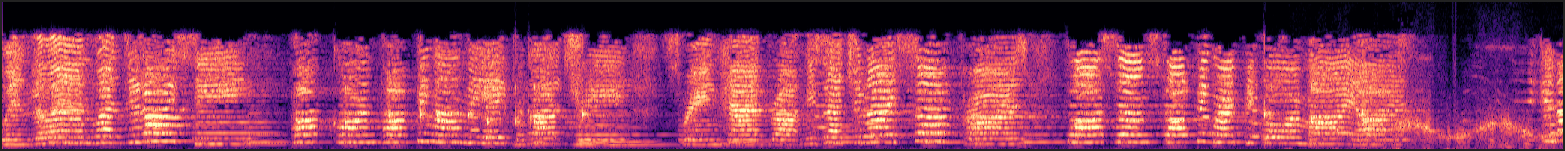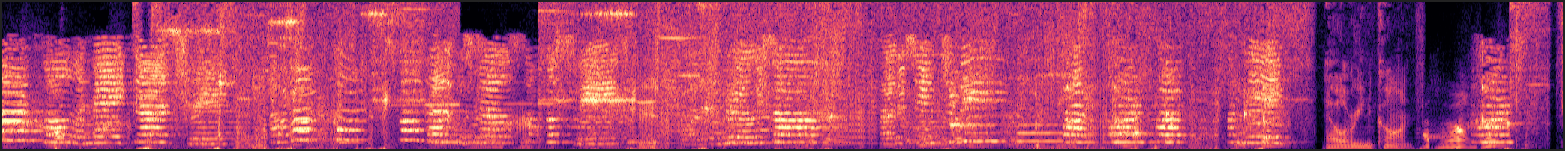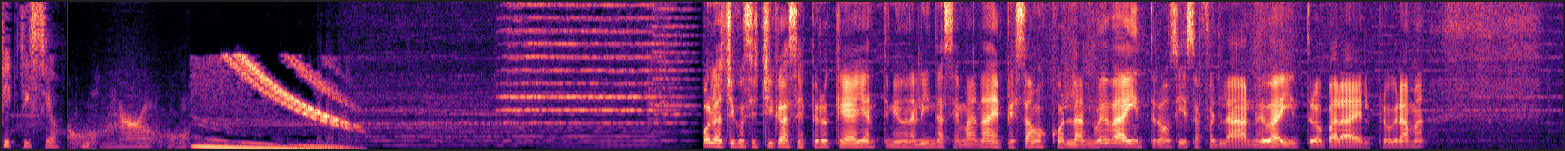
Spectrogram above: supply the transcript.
the window Hola chicos y chicas, espero que hayan tenido una linda semana. Empezamos con la nueva intro, sí, esa fue la nueva intro para el programa.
